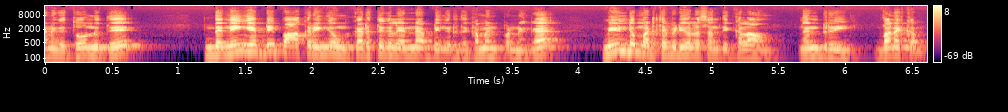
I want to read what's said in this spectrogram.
எனக்கு தோணுது. இந்த நீங்கள் எப்படி பார்க்குறீங்க உங்கள் கருத்துக்கள் என்ன அப்படிங்கிறது கமெண்ட் பண்ணுங்கள் மீண்டும் அடுத்த வீடியோவில் சந்திக்கலாம். நன்றி. வணக்கம்.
